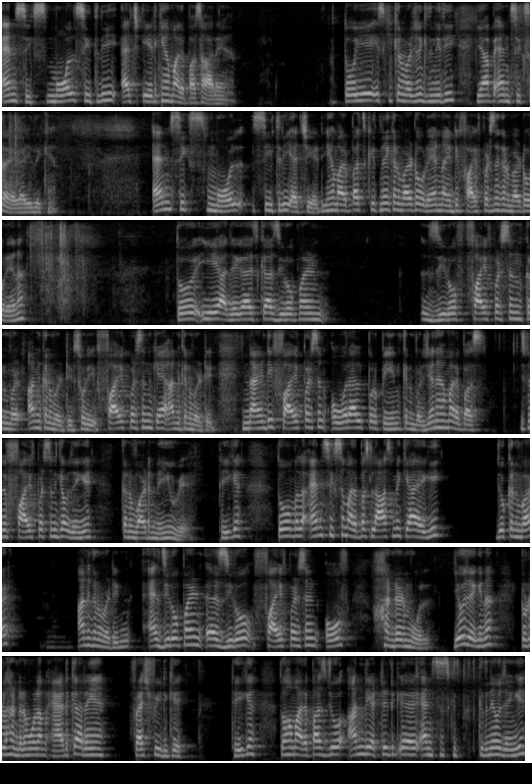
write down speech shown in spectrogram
N six, mole C three, H eight के हमारे पास आ रहे हैं। तो ये इसकी कन्वर्जन कितनी थी? यहाँ पे एन सिक्स आएगा, ये देखें। N six, mole C three, H eight, ये हमारे पास कितने कन्वर्ट हो रहे हैं? नाइन्टी फाइव परसेंट कन्वर्ट हो रहे हैं ना। तो ये आ जाएगा इसका zero point zero five percent convert unconverted sorry five percent क्या है unconverted ninety five percent overall propane conversion है हमारे पास। इसमें फाइव परसेंट क्या हो जाएँगे? कन्वर्ट नहीं हुए, ठीक है? तो मतलब एन सिक्स हमारे पास लास्ट में क्या आएगी? जो convert unconverted zero point zero five percent of hundred mole ये हो जाएगी ना? टोटल हंड्रेड मोल हम ऐड कर रहे हैं फ्रेश फ़ीड के, ठीक है? तो हमारे पास जो अनरिएक्टेड एनसिस कितने हो जाएँगे?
